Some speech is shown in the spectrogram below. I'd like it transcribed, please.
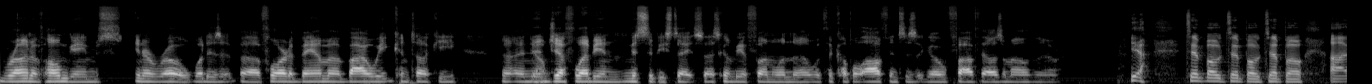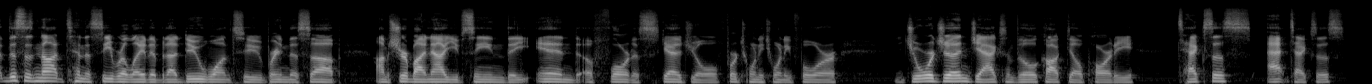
run of home games in a row. What is it? Uh, Florida, Bama, bye week, Kentucky, uh, and then Yeah. Jeff Lebby and Mississippi State. So that's going to be a fun one uh, with a couple offenses that go 5,000 miles an hour. Yeah, tempo, tempo, tempo. Uh, this is not Tennessee related, but I do want to bring this up. I'm sure by now you've seen the end of Florida's schedule for 2024. Georgia and Jacksonville cocktail party, Texas at Texas,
